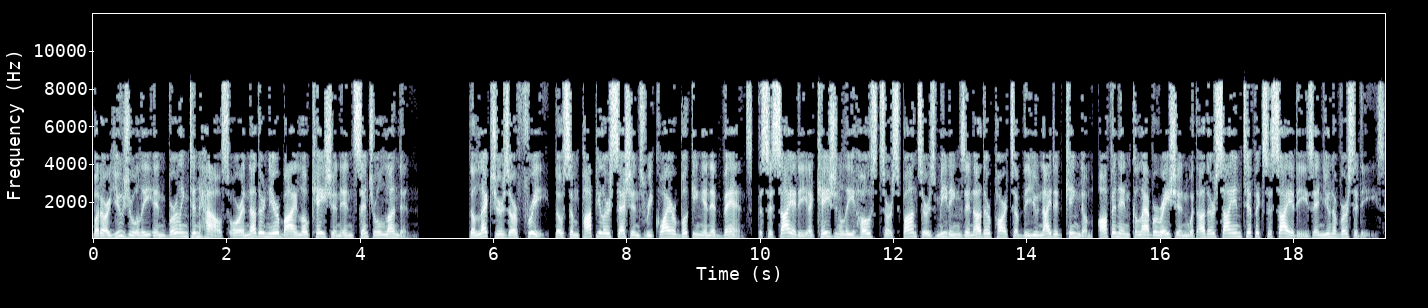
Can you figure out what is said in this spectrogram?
but are usually in Burlington House or another nearby location in central London. The lectures are free, though some popular sessions require booking in advance. The Society occasionally hosts or sponsors meetings in other parts of the United Kingdom, often in collaboration with other scientific societies and universities.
